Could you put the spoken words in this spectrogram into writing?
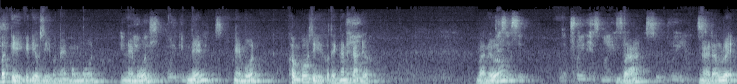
bất kỳ cái điều gì mà ngài mong muốn, ngài muốn. Nếu ngài muốn, không có gì có thể ngăn cản được. Và nữa và ngài đã luyện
